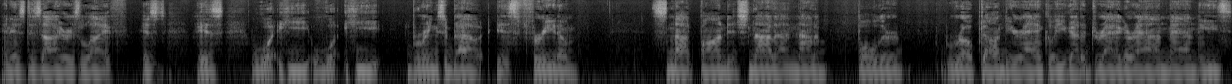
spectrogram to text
and his desire is life his his what he what he brings about is freedom. It's not bondage, not a not a boulder roped onto your ankle you got to drag around, man. He's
